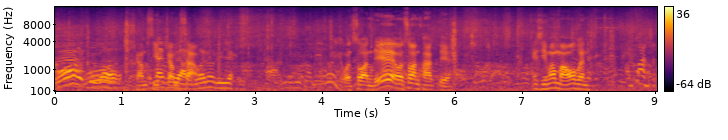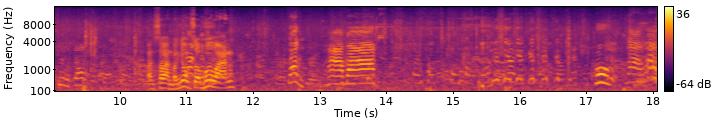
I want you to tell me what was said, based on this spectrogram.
โอ้ยกูก็กำ10กำเศร้าอ่อนซ่อนเด้อ่อนซ่อนผักเด้ไอ้สิมาเหมาเพิ่นฟันก็คือต้น อันซ้อนบางโยมสมมือหวานต้นห้าบาทห้าบาท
